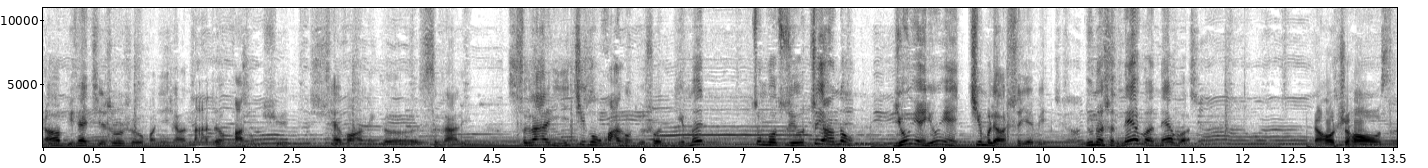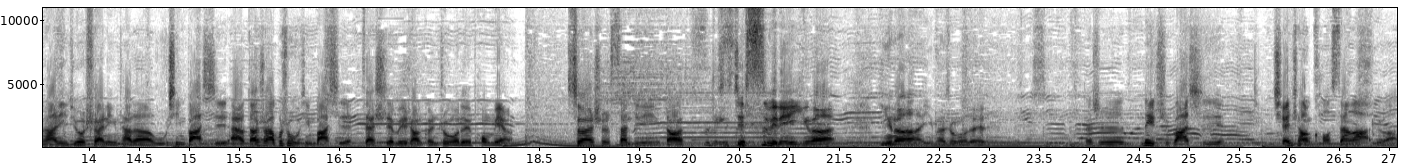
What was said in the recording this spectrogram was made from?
然后比赛结束的时候，黄健翔拿着话筒去采访那个斯科拉里。斯科拉里一接过话筒就说：“你们中国足球这样弄，永远永远进不了世界杯。”用的是 never never。然后之后，斯科拉里就率领他的五星巴西，哎，当时还不是五星巴西，在世界杯上跟中国队碰面了。虽然是三比零，当这四比零赢了，赢了赢了中国队，但是那支巴西前场靠三二，对吧？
